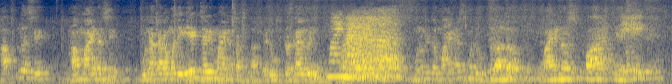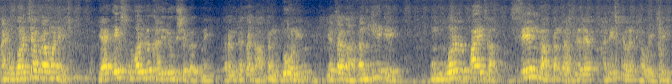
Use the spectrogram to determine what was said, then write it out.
हा प्लस आहे हा मायनस आहे. गुणाकारामध्ये एक जरी मायनस असला तरी उत्तर काय होईल? म्हणून इथं मायनसमध्ये उत्तर आलं मायनस पाच एक्स आणि वरच्या प्रमाणे या एक्स वर्ग खाली लिहू शकत नाही कारण त्याचा घातांक दोन आहे. याचा घातांक एक आहे. मग वर पायचा. सेम घातांक असलेल्या खालीच त्याला ठेवायचे.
